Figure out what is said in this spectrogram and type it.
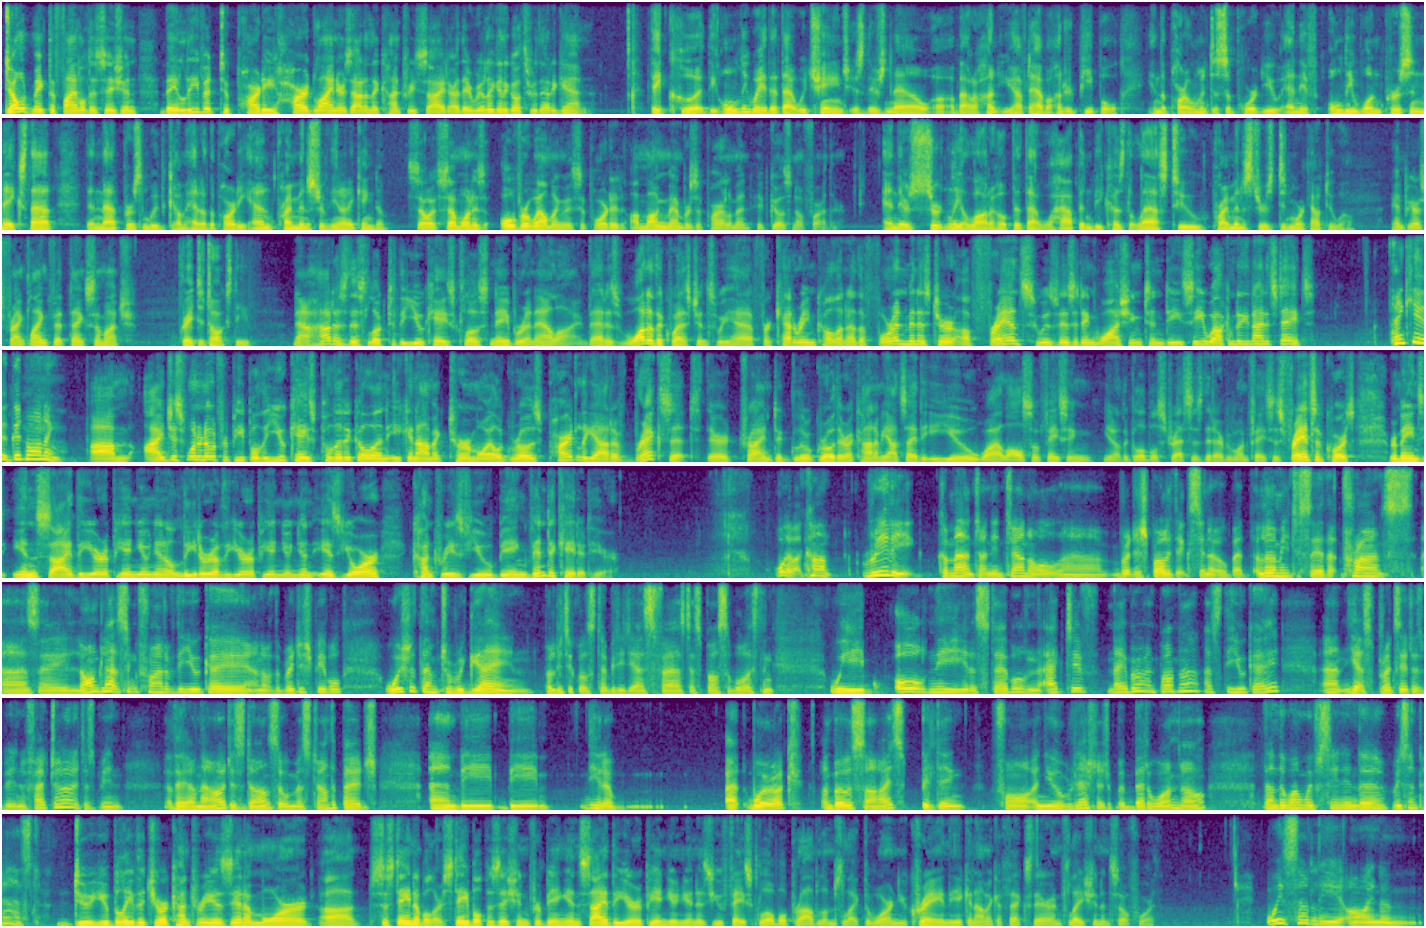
don't make the final decision. They leave it to party hardliners out in the countryside. Are they really going to go through that again? They could. The only way that that would change is there's now uh, about a hundred. You have to have a hundred people in the parliament to support you, and if only one person makes that, then that person would become head of the party and prime minister of the United Kingdom. So, if someone is overwhelmingly supported among members of parliament, it goes no farther. And there's certainly a lot of hope that that will happen because the last two prime ministers didn't work out too well. NPR's Frank Langfitt, thanks so much. Great to talk, Steve. Now, how does this look to the UK's close neighbor and ally? That is one of the questions we have for Catherine Colonna, the foreign minister of France, who is visiting Washington, D.C. Welcome to the United States. Thank you. Good morning. Um, I just want to note for people the UK's political and economic turmoil grows partly out of Brexit. They're trying to grow their economy outside the EU while also facing, you know, the global stresses that everyone faces. France, of course, remains inside the European Union, a leader of the European Union. Is your country's view being vindicated here? Well, I can't really comment on internal uh, British politics, you know, but allow me to say that France, as a long lasting friend of the UK and of the British people, wishes them to regain political stability as fast as possible. I think we all need a stable and active neighbour and partner as the UK. And yes, Brexit has been a factor, it has been there now, it is done, so we must turn the page and be, be you know, at work on both sides, building for a new relationship, a better one now than the one we've seen in the recent past. Do you believe that your country is in a more uh, sustainable or stable position for being inside the European Union as you face global problems like the war in Ukraine, the economic effects there, inflation, and so forth? We certainly are in a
